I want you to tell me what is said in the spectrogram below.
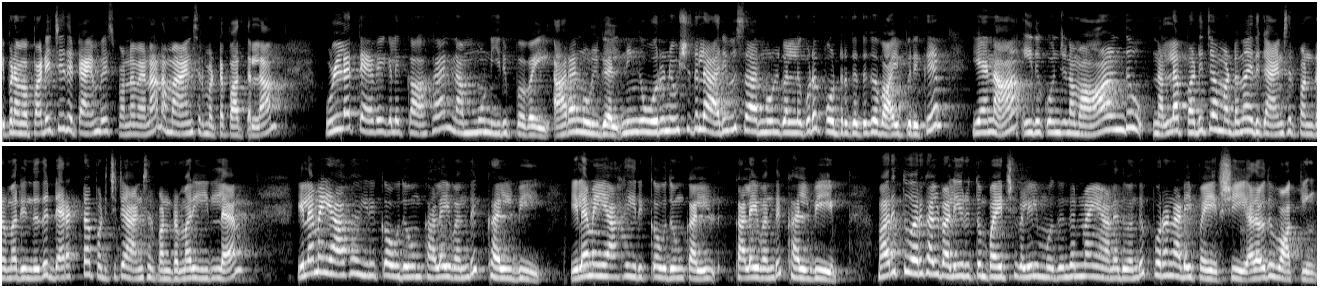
இப்போ நம்ம படித்து இதை டைம் வேஸ்ட் பண்ண வேணாம் நம்ம ஆன்சர் மட்டும் பார்த்துடலாம். உள்ள தேவைகளுக்காக நம்முன் இருப்பவை அறநூல்கள். நீங்கள் ஒரு நிமிஷத்தில் அறிவுசார் நூல்கள்னு கூட போட்டிருக்கிறதுக்கு வாய்ப்பு இருக்குது ஏன்னா இது கொஞ்சம் நம்ம ஆழ்ந்து நல்லா படித்தா மட்டும்தான் இதுக்கு ஆன்சர் பண்ணுற மாதிரி இருந்தது. டேரெக்டாக படிச்சுட்டு ஆன்சர் பண்ணுற மாதிரி இல்லை. இளமையாக இருக்க உதவும் கலை வந்து கல்வி. இளமையாக இருக்க உதவும் கல் கலை வந்து கல்வி. மருத்துவர்கள் வலியுறுத்தும் பயிற்சிகளில் முதன்மையானது வந்து புறநடை பயிற்சி அதாவது வாக்கிங்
